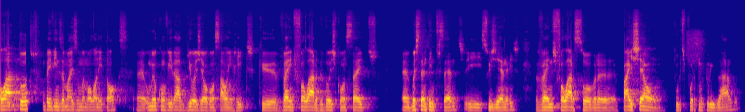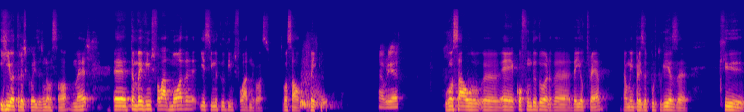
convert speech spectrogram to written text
Olá a todos, bem-vindos a mais uma Moloni Talks. Uh, o meu convidado de hoje é o Gonçalo Henriques, que vem falar de dois conceitos uh, bastante interessantes e sui generis. Vem-nos falar sobre paixão por desporto motorizado e outras coisas, não só, mas uh, também vimos falar de moda e, acima de tudo, vimos falar de negócio. Gonçalo, bem-vindo. Obrigado. O Gonçalo é cofundador da, da Iltred, é uma empresa portuguesa que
